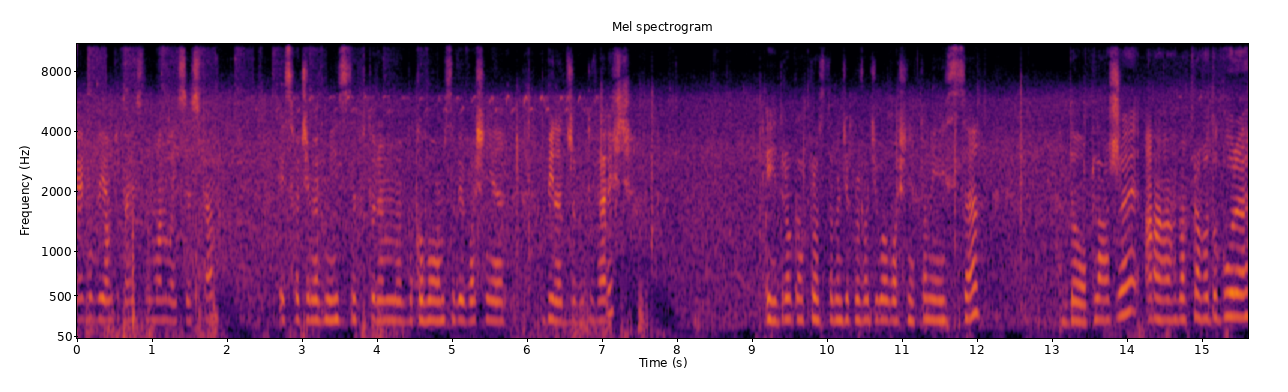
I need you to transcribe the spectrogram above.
Jak mówiłam, tutaj jest ten one way system i schodzimy w miejsce, w którym bukowałam sobie właśnie bilet, żeby tu wejść. I droga prosto będzie prowadziła właśnie w to miejsce do plaży, a chyba w prawo do góry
